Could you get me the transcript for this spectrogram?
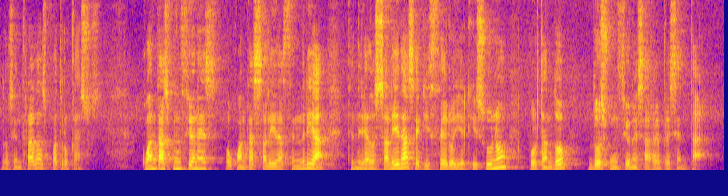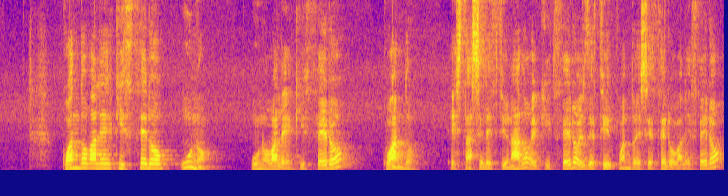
Dos entradas, cuatro casos. ¿Cuántas funciones o cuántas salidas tendría? Tendría dos salidas, x0 y x1, por tanto, dos funciones a representar. ¿Cuándo vale x0, 1? 1 vale x0 cuando está seleccionado x0, es decir, cuando s0 vale 0,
